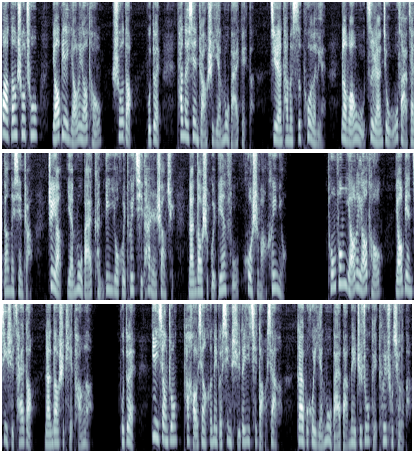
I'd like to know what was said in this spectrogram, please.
话刚说出，姚便摇了摇头，说道：“不对。”他那县长是严慕白给的，既然他们撕破了脸，那王五自然就无法再当那县长。这样严慕白肯定又会推其他人上去，难道是鬼蝙蝠或是莽黑牛？童风摇了摇头，姚便继续猜道：难道是铁螳螂？不对，印象中他好像和那个姓徐的一起倒下了，该不会严慕白把魅蜘蛛给推出去了吧？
